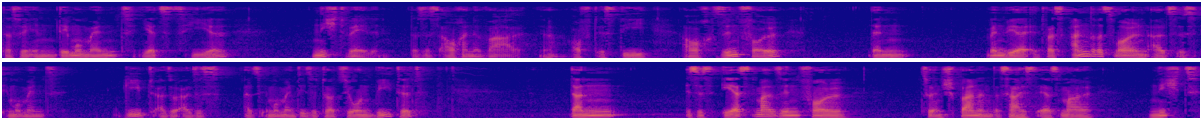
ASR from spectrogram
dass wir in dem Moment jetzt hier nicht wählen, das ist auch eine Wahl. Ja? Oft ist die auch sinnvoll, denn wenn wir etwas anderes wollen, als es im Moment gibt, also als es als im Moment die Situation bietet, dann ist es erstmal sinnvoll zu entspannen. Das heißt erstmal nicht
